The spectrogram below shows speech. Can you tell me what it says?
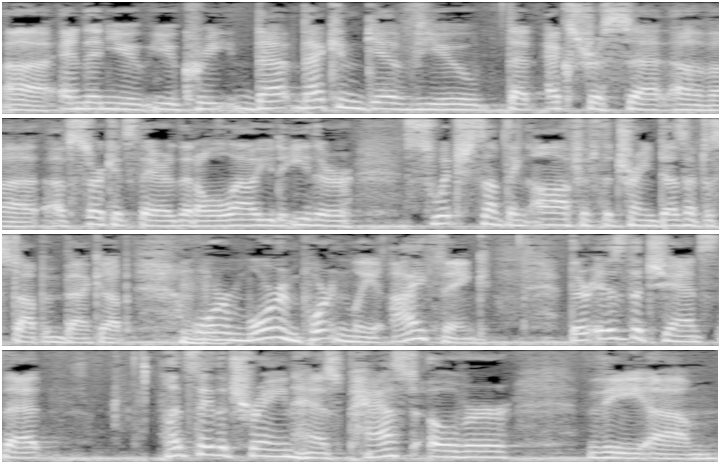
uh, and then you you create that that can give you that extra set of uh, of circuits there that'll allow you to either switch something off if the train does have to stop and back up, or more importantly, I think there is the chance that let's say the train has passed over the um,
